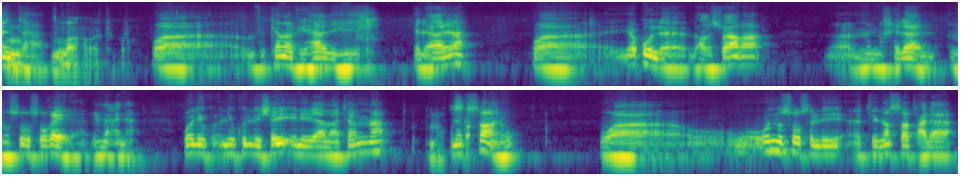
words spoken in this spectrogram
انتهى. الله أكبر. وكما في هذه الآية ويقول بعض الشعراء من خلال النصوص وغيرها المعنى ولكل شيء إذا ما تم نقصان. والنصوص اللي التي نصت على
